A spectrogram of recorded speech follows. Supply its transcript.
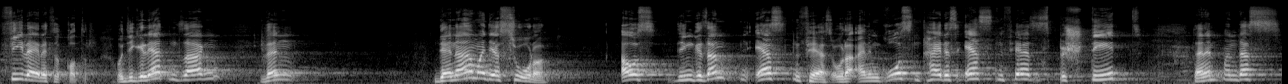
fi Laylat Al-Qadr. Und die Gelehrten sagen, wenn der Name der Sura aus dem gesamten ersten Vers oder einem großen Teil des ersten Verses besteht, dann nennt man das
